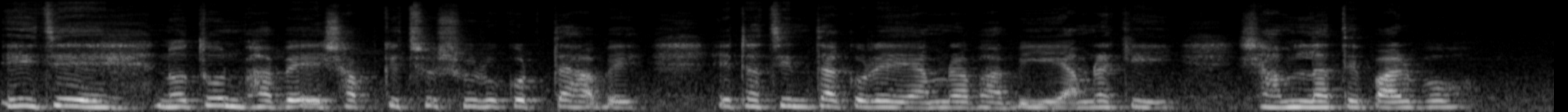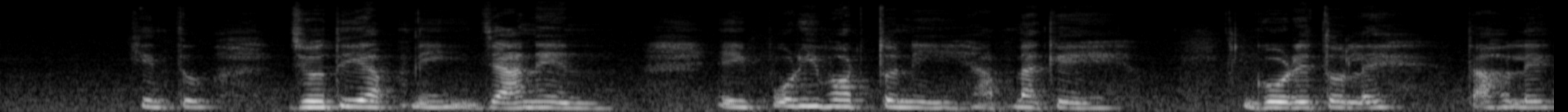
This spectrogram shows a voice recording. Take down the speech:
এই যে নতুনভাবে সব কিছু শুরু করতে হবে, এটা চিন্তা করে আমরা ভাবি, আমরা কি সামলাতে পারব? কিন্তু যদি আপনি জানেন এই পরিবর্তনই আপনাকে গড়ে তোলে, তাহলে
